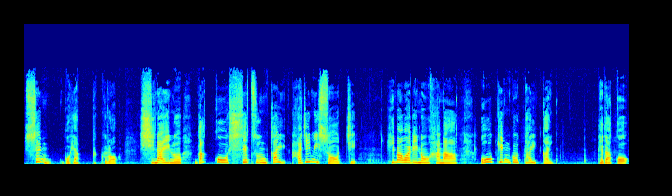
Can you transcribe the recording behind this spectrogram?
1500袋市内の学校施設んかいはじみ装置ひまわりの花オーキング大会。手だこ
